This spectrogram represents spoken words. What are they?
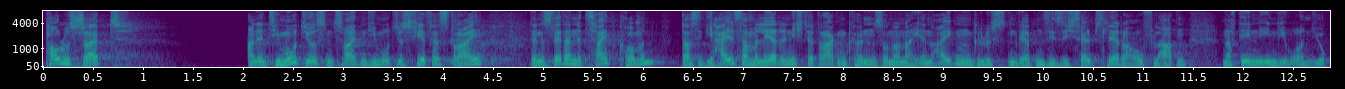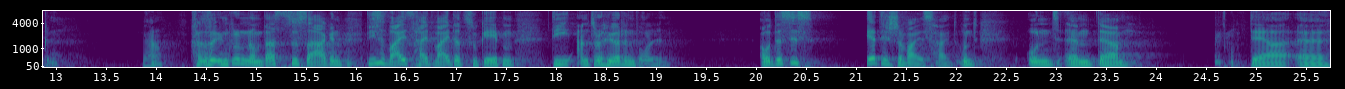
Paulus schreibt an den Timotheus im 2. Timotheus 4, Vers 3, denn es wird eine Zeit kommen, dass sie die heilsame Lehre nicht ertragen können, sondern nach ihren eigenen Gelüsten werden sie sich selbst Lehre aufladen, nach denen ihnen die Ohren jucken. Ja? Also im Grunde um das zu sagen, diese Weisheit weiterzugeben, die andere hören wollen. Aber das ist irdische Weisheit. Und, und ähm, der, der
